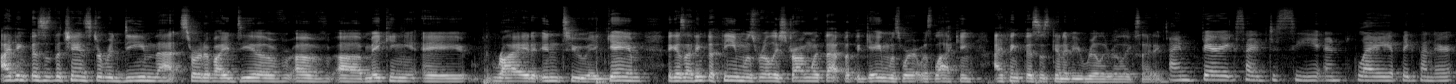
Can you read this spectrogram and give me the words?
I think this is the chance to redeem that sort of idea of of uh, making a ride into a game because I think the theme was really strong with that, but the game was where it was lacking. I think this is going to be really really exciting. I'm very excited to see and play Big Thunder,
